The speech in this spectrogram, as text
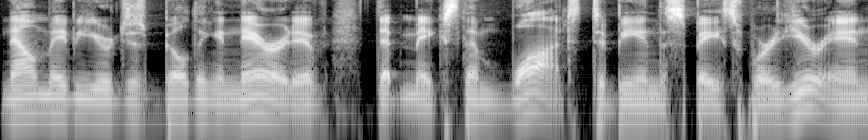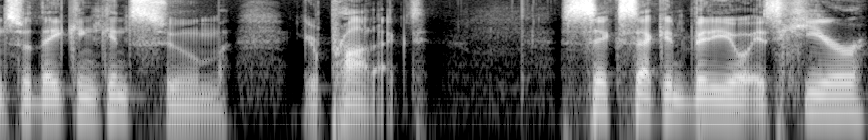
now maybe you're just building a narrative that makes them want to be in the space where you're in so they can consume your product. Six second video is here.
